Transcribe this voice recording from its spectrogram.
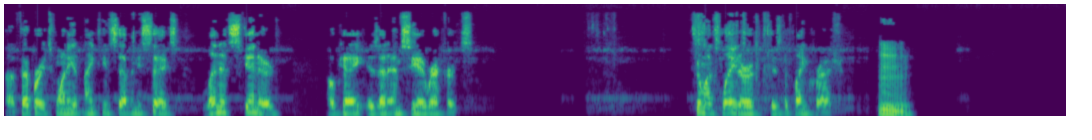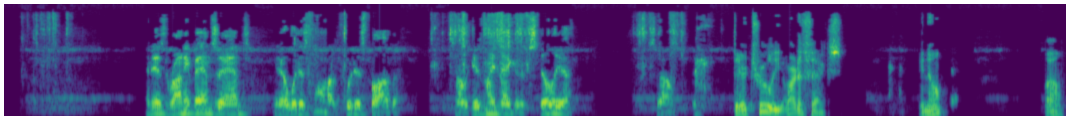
uh, February twentieth, nineteen seventy six. Lynyrd Skynyrd, okay, is at MCA Records. Two months later is the plane crash, Mm. and there's Ronnie Van Zant, you know, with his father, with his father. So here's my negative, still here. So They're truly artifacts. You know? Wow.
